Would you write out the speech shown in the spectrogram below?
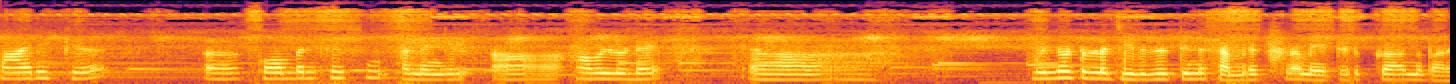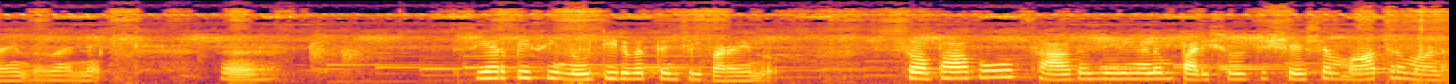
ഭാര്യയ്ക്ക് കോമ്പൻസേഷൻ അല്ലെങ്കിൽ അവളുടെ മുന്നോട്ടുള്ള ജീവിതത്തിന്റെ സംരക്ഷണം ഏറ്റെടുക്കുക എന്ന് പറയുന്നത് തന്നെ സി ആർ പി സി നൂറ്റി ഇരുപത്തഞ്ചിൽ പറയുന്നു സ്വഭാവവും സാഹചര്യങ്ങളും പരിശോധിച്ച ശേഷം മാത്രമാണ്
